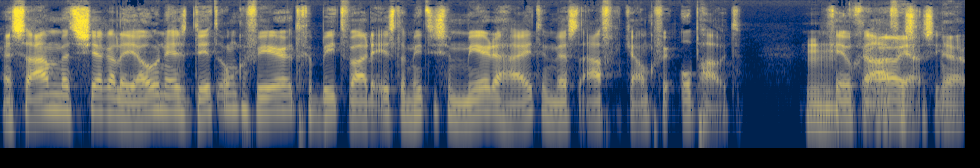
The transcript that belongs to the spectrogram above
En samen met Sierra Leone is dit ongeveer het gebied waar de islamitische meerderheid in West-Afrika ongeveer ophoudt. Mhm. Geografisch Oh, ja, gezien. ja.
